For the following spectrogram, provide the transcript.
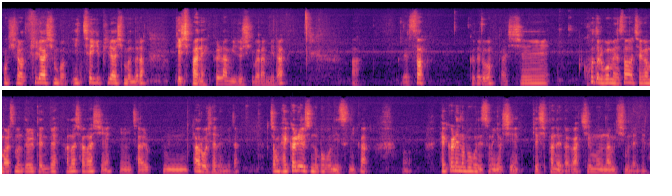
혹시라도 필요하신 분, 이 책이 필요하신 분들은 게시판에 글 남겨주시기 바랍니다. 아, 그래서 그대로 다시 코드를 보면서 제가 말씀을 드릴 텐데 하나씩 하나씩 잘 음, 따라오셔야 됩니다. 좀 헷갈릴 수 있는 부분이 있으니까 어, 헷갈리는 부분이 있으면 역시 게시판에다가 질문을 남기시면 됩니다.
